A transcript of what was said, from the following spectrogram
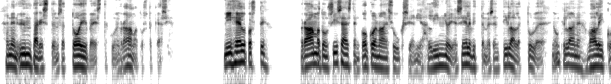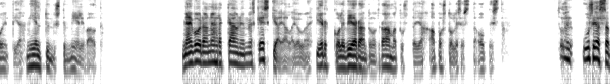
hänen ympäristönsä toiveista kuin raamatusta käsin. Niin helposti raamatun sisäisten kokonaisuuksien ja linjojen selvittämisen tilalle tulee jonkinlainen valikointi ja mieltymysten mielivalta. Näin voidaan nähdä käyneen myös keskiajalla, jolloin kirkko oli vieraantunut raamatusta ja apostolisesta opista. Olen useassa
